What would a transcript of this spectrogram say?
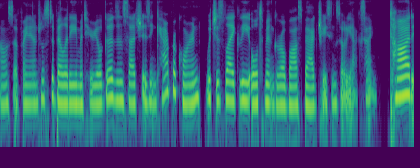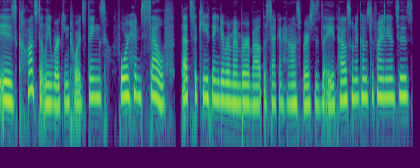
house of financial stability, material goods, and such is in Capricorn, which is like the ultimate girl boss bag chasing zodiac sign. Todd is constantly working towards things for himself. That's the key thing to remember about the second house versus the eighth house when it comes to finances.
